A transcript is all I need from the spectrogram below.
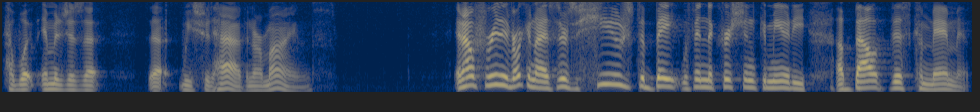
how, what images that, that we should have in our minds? And I'll freely recognize there's a huge debate within the Christian community about this commandment,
